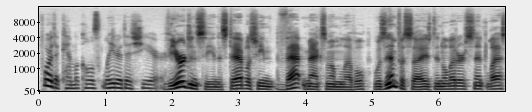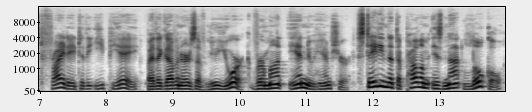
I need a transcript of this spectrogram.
for the chemicals later this year. The urgency in establishing that maximum level was emphasized in a letter sent last Friday to the EPA by the governors of New York, Vermont, and New Hampshire, stating that the problem is not local,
